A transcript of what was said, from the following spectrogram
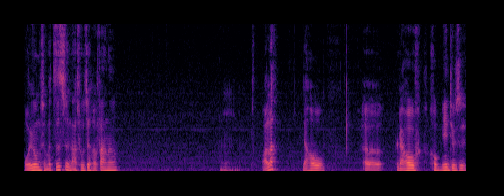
我用什么姿势拿出这盒饭呢？嗯，完了，然后，呃，然后后面就是，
